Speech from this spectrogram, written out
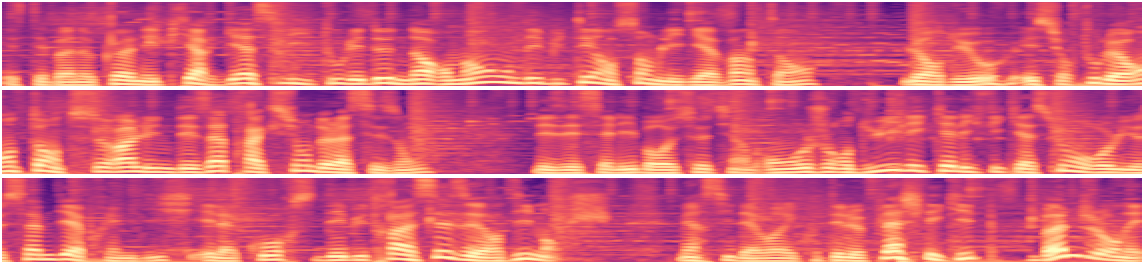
Esteban Ocon et Pierre Gasly, tous les deux normands, ont débuté ensemble il y a 20 ans. Leur duo et surtout leur entente sera l'une des attractions de la saison. Les essais libres se tiendront aujourd'hui, les qualifications auront lieu samedi après-midi et la course débutera à 16h dimanche. Merci d'avoir écouté le Flash l'équipe, bonne journée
